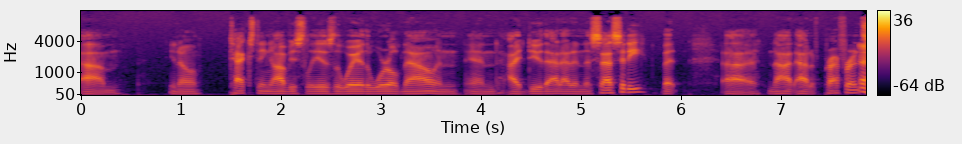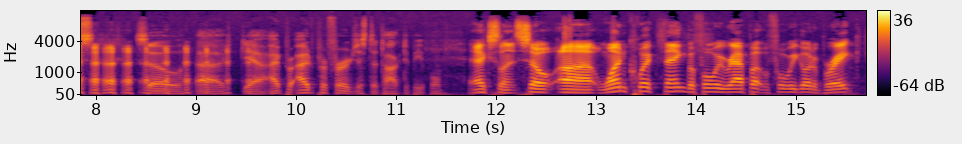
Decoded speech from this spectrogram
Yeah. Um, you know, texting obviously is the way of the world now, and and I do that out of necessity, but uh, not out of preference. so uh, yeah, I pr- I'd prefer just to talk to people. Excellent. So, uh, one quick thing before we wrap up, before we go to break,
